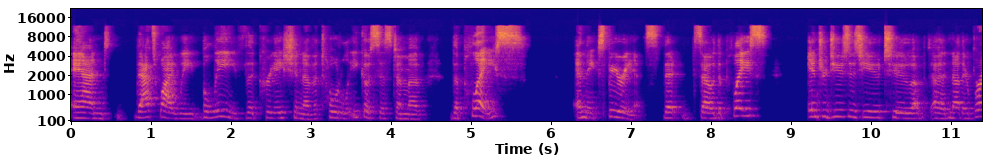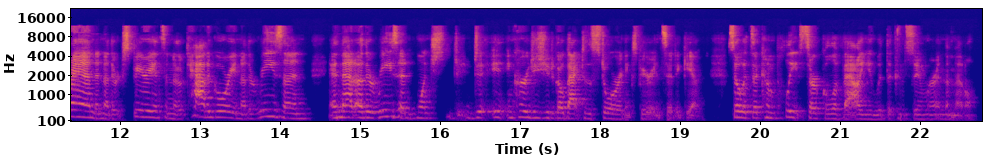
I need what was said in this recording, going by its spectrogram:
And that's why we believe the creation of a total ecosystem of the place and the experience that so the place introduces you to a, another brand another experience another category another reason. And that other reason once d- d- encourages you to go back to the store and experience it again. So it's a complete circle of value with the consumer in the middle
